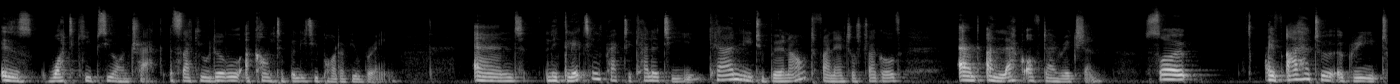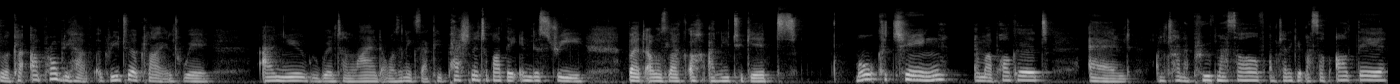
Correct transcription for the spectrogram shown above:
is what keeps you on track. It's like your little accountability part of your brain. And neglecting practicality can lead to burnout, financial struggles, and a lack of direction. So, if I had to agree to a client, I probably have agreed to a client where I knew we weren't aligned. I wasn't exactly passionate about the industry, but I was like, oh, I need to get more kaching in my pocket and I'm trying to prove myself. I'm trying to get myself out there.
